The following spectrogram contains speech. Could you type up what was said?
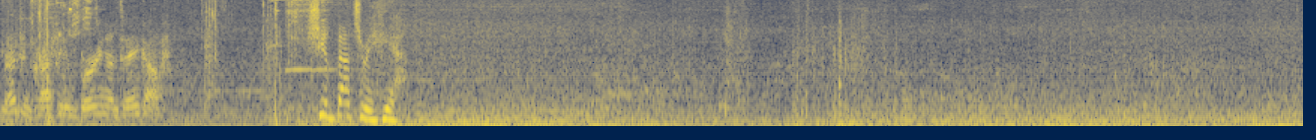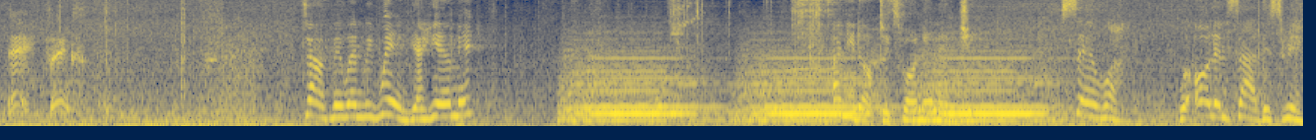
Imagine crashing and burning on takeoff. Shield battery here. Hey, thanks. Thank me when we win, you hear me? I need optics for an LMG. Say one. We're all inside this ring.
